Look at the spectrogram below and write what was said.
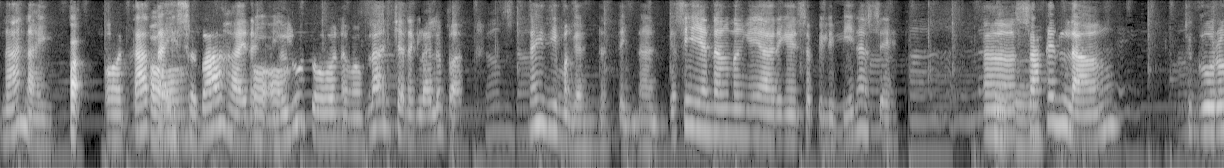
nanay Pa- o tatay Oo. sa bahay, Oo. nagluluto, namamlansya, naglalaba, na hindi magandang tingnan. Kasi yan ang nangyayari ngayon sa Pilipinas eh. Ah, Mm-mm. Sa akin lang, siguro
